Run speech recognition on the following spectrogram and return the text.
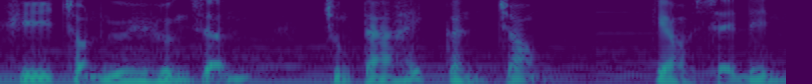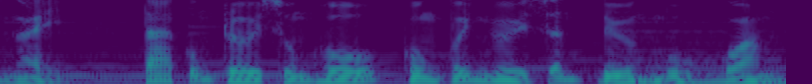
khi chọn người hướng dẫn, chúng ta hãy cẩn trọng, kẻo sẽ đến ngày ta cũng rơi xuống hố cùng với người dẫn đường mù quáng.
